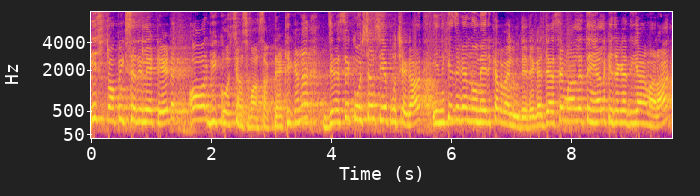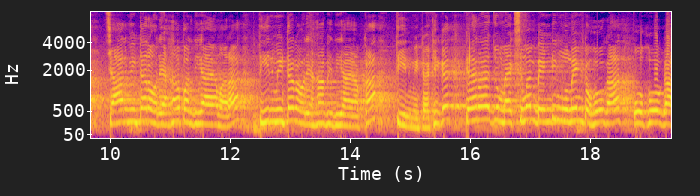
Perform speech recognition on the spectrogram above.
इस टॉपिक से रिलेटेड और भी क्वेश्चंस बन सकते हैं, ठीक है ना? जैसे क्वेश्चंस ये पूछेगा, इनकी जगह नोमेरिकल वैल्यू दे देगा। जैसे मान लेते हैं एल की जगह दिया है हमारा चार मीटर और यहाँ पर दिया है हमारा तीन मीटर और यहाँ भी दिया है आपका तीन मीटर, ठीक है? कह रहा है जो मैक्सिमम बेंडिंग मोमेंट होगा, वो होगा।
